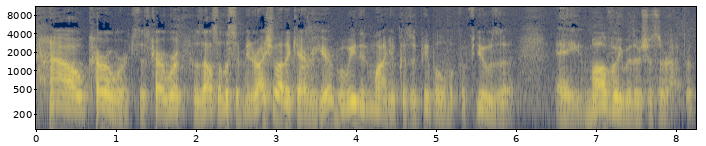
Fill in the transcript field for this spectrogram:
how Kara works. Does Kara work? Because also, listen, Midrash allowed to carry here, but we didn't want you because people will confuse a, a Mavi with Rosh Hashanah.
